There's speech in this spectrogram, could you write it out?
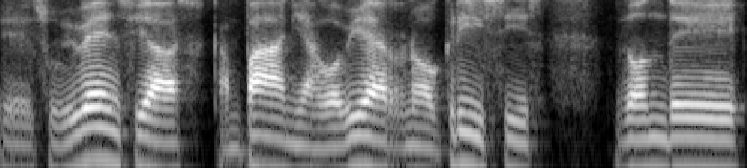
eh, sus vivencias, campañas, gobierno, crisis, donde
